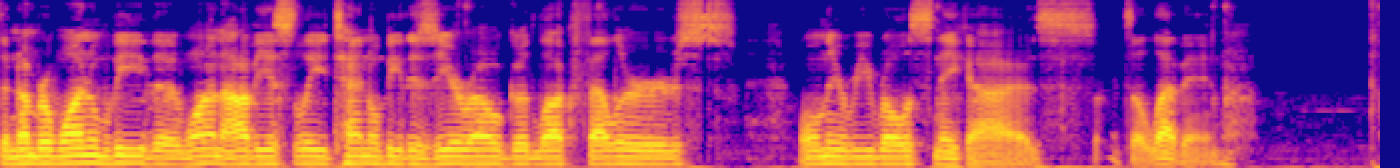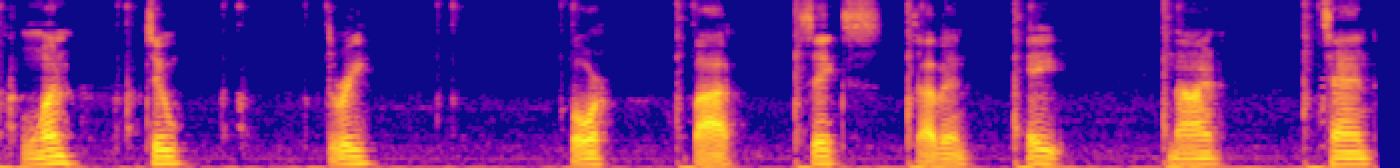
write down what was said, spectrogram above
The number one will be the one, obviously. 10 will be the zero. Good luck, fellers. Only reroll snake eyes. It's 11. One, two, three, four, five, six, seven, eight, nine, ten,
